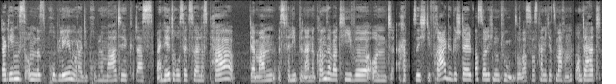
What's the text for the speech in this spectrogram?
Da ging es um das Problem oder die Problematik, dass ein heterosexuelles Paar der Mann ist verliebt in eine Konservative und hat sich die Frage gestellt, was soll ich nun tun? So, was, was kann ich jetzt machen? Und da hat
